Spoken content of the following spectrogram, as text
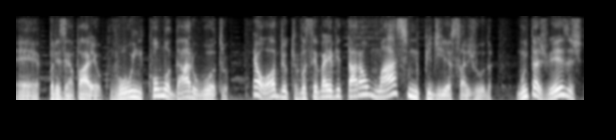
é, por exemplo, ah, eu vou incomodar o outro. É óbvio que você vai evitar ao máximo pedir essa ajuda. Muitas vezes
